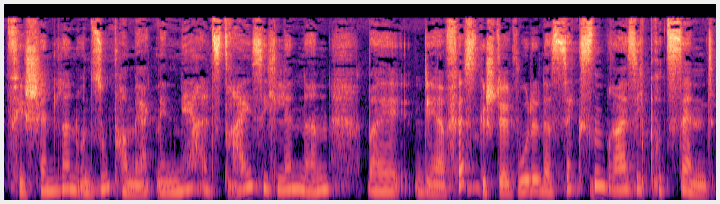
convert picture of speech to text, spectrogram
Fischhändlern und Supermärkten in mehr als 30 Ländern, bei der festgestellt wurde, dass 36 Prozent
